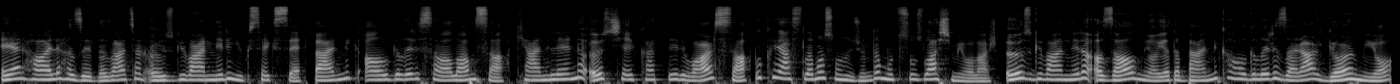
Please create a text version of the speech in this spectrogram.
eğer hali hazırda zaten özgüvenleri yüksekse, benlik algıları sağlamsa, kendilerine öz şefkatleri varsa bu kıyaslama sonucunda mutsuzlaşmıyorlar. Özgüvenleri azalmıyor ya da benlik algıları zarar görmüyor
